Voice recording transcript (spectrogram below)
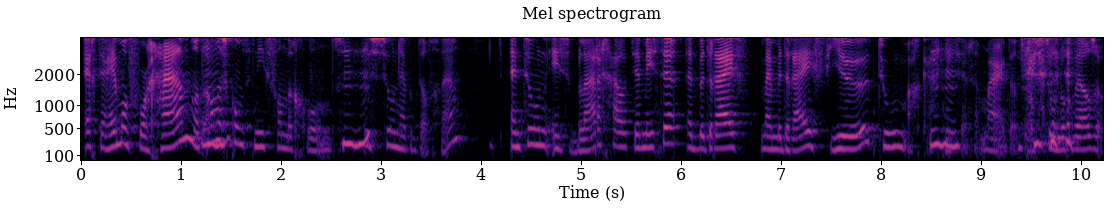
echt er helemaal voor gaan, want Mhm. anders komt het niet van de grond. Mhm. Dus toen heb ik dat gedaan. En toen is Bladergoud, tenminste het bedrijf, mijn bedrijfje toen, mag ik eigenlijk Mhm. niet zeggen, maar dat was toen nog wel zo.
